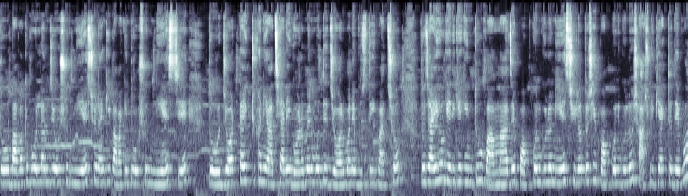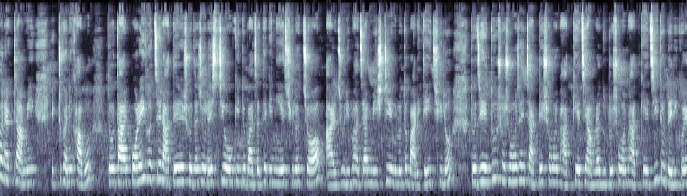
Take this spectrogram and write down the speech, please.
তো বাবাকে বললাম যে, ওষুধ নিয়ে এসছো নাকি? বাবা কিন্তু ওষুধ নিয়ে এসছে। তো জ্বরটা একটুখানি আছে, আর এই গরমের মধ্যে জ্বর মানে বুঝতেই পারছ। তো যাই হোক, এদিকে কিন্তু মা যে পপকর্নগুলো নিয়ে এসেছিল, তো সেই পপকর্নগুলো শাশুড়িকে একটা দেবো, আর একটা আমি একটুখানি খাব। তো তারপরেই হচ্ছে রাতে সোজা চলে এসেছি। ও কিন্তু বাজার থেকে নিয়ে এসেছিল চপ আর ঝুরি ভাজা, মিষ্টি, এগুলো তো বাড়িতেই ছিল। তো যেহেতু শ্বশুরমশাই চারটের সময় ভাত খেয়েছে, আমরা দুটোর সময় ভাত খেয়েছি, তো দেরি করে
